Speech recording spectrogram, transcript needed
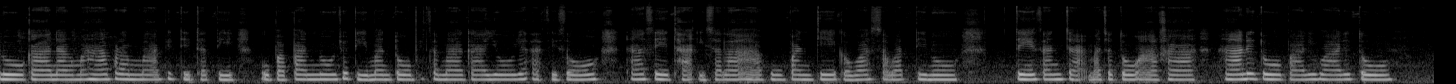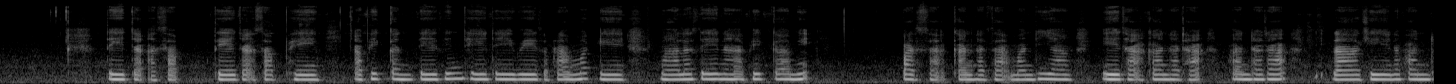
โลกานังมหาพรหมาพิติทติ อุปปันโนชุติมันโตพิสมากายโยยสัสสิโสทาเศถาอิสลาอาคูปันเจกวัสวัตติโน เตสันจะมัจโตอาคา หาริโตปาริวาริโต เตจะอสัพเตจะสัพเพ อภิกันเตสินเทเทเวสพรมมะเก มาลเสนาภิกามิ ปัสสะกันทสะมันทิยัง เอถะกันทถะพันททะราเคนพันธ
